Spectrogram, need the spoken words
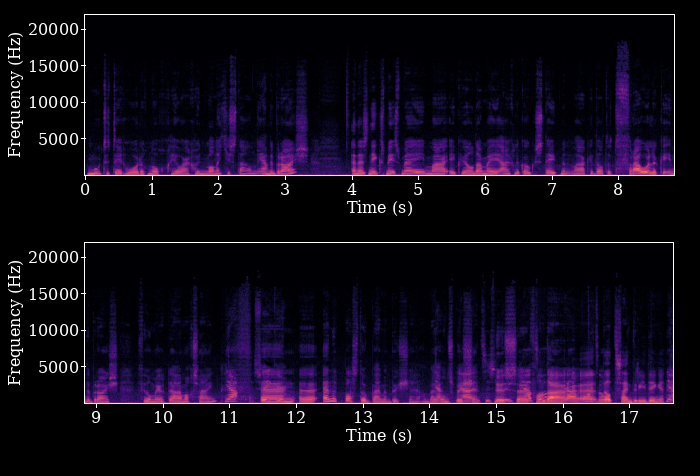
moeten tegenwoordig nog heel erg hun mannetje staan in de branche. En daar is niks mis mee, maar ik wil daarmee eigenlijk ook een statement maken dat het vrouwelijke in de branche veel meer daar mag zijn. Ja, zeker. En, eh, en het past ook bij mijn busje, hè, bij Ja, ons ja, busje. het is dus leuk. Ja, toch? vandaar, Ja, mooi, eh, dat zijn drie dingen. Ja.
